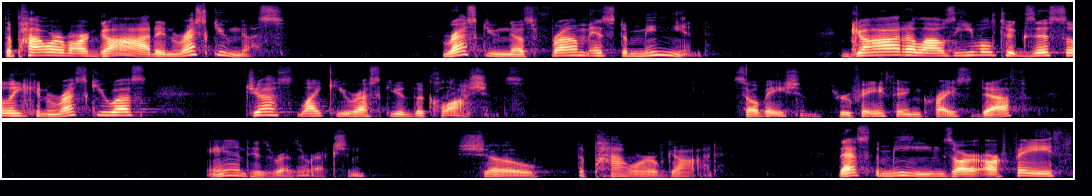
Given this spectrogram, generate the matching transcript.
the power of our God in rescuing us, rescuing us from its dominion. God allows evil to exist so He can rescue us just like He rescued the Colossians. Salvation through faith in Christ's death and His resurrection show the power of God. That's the means, our, our faith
